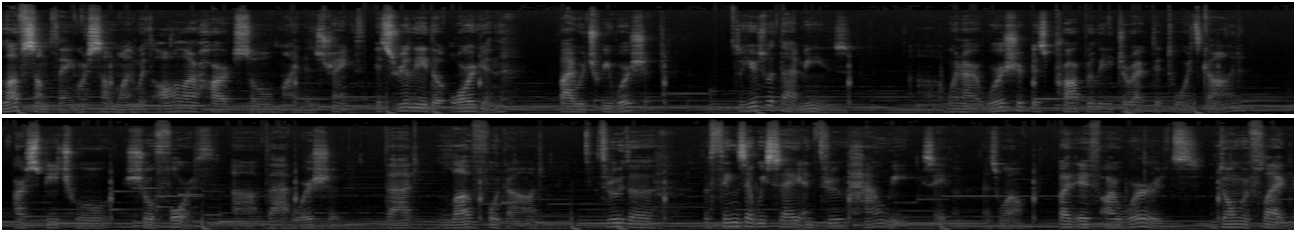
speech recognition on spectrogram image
love something or someone with all our heart, soul, mind, and strength. It's really the organ by which we worship. So here's what that means uh, when our worship is properly directed towards God, our speech will show forth uh, that worship, that love for God through the, the things that we say and through how we say them as well. But if our words don't reflect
